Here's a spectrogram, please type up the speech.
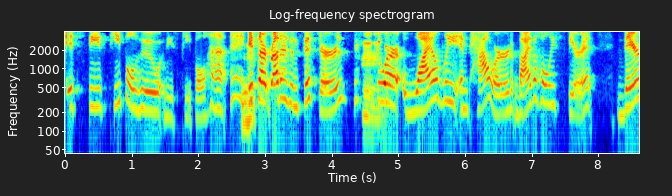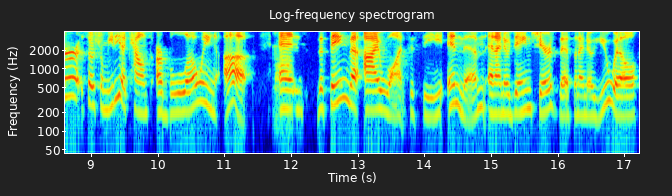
it's these people who, these people, mm-hmm. it's our brothers and sisters mm. who are wildly empowered by the Holy Spirit. Their social media accounts are blowing up. Wow. And the thing that I want to see in them, and I know Dane shares this, and I know you will,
